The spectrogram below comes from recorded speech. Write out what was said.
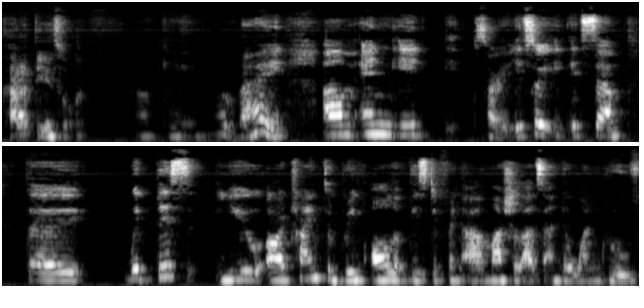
karate, and so on. Okay, all right. Um, and it, it- sorry, it's so it, it's um the with this you are trying to bring all of these different uh, martial arts under one roof,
